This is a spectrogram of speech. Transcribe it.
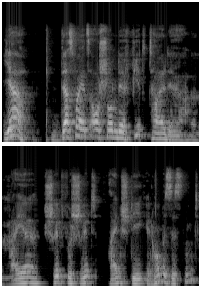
Ja, das war jetzt auch schon der vierte Teil der Reihe Schritt für Schritt Einstieg in Home Assistant.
